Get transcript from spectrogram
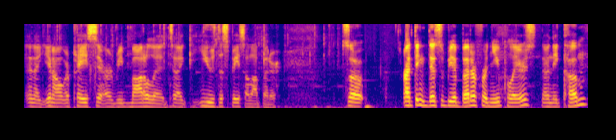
and like, you know, replace it or remodel it to like use the space a lot better. So I think this would be a better for new players when they come.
